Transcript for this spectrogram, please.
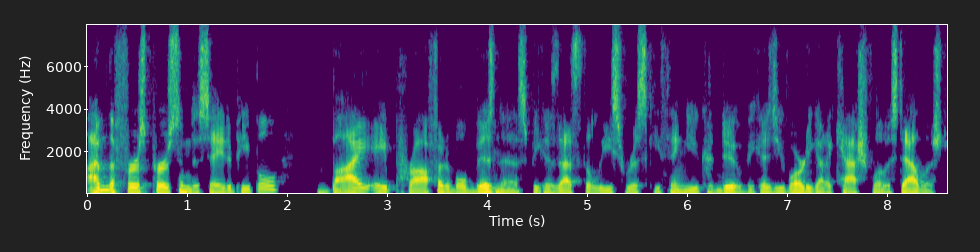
I'm the first person to say to people, buy a profitable business because that's the least risky thing you can do because you've already got a cash flow established.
